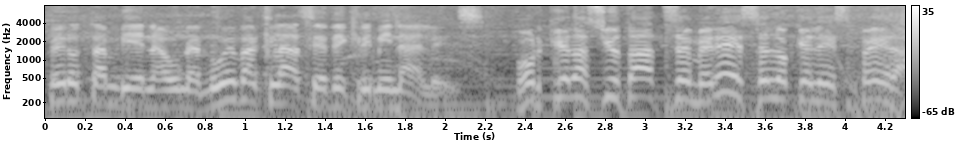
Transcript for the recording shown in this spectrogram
pero también a una nueva clase de criminales. Porque la ciudad se merece lo que le espera.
